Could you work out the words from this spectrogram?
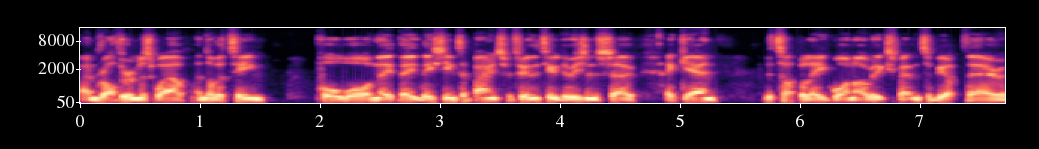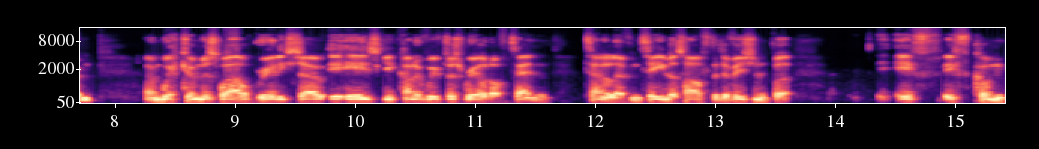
and Rotherham as well, another team. Paul Warne, they, they they seem to bounce between the two divisions. So again, the top of League One, I would expect them to be up there and. And Wycombe as well, really. So it is, you kind of, we've just reeled off 10, 10 11 teams. That's half the division. But if if come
